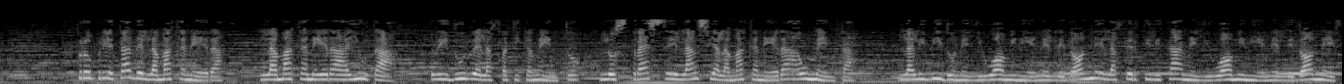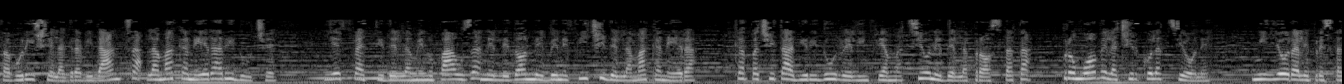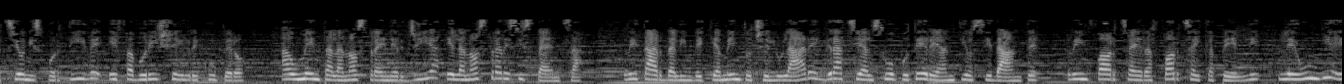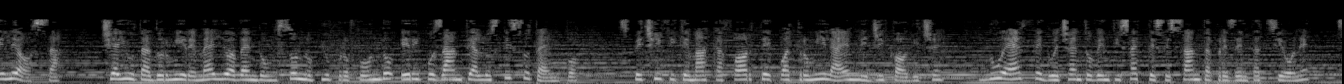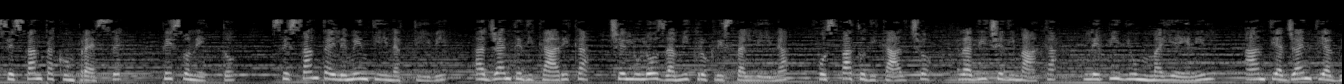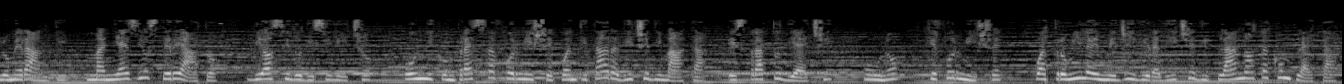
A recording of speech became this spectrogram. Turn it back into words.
Proprietà della maca nera. La maca nera aiuta a ridurre l'affaticamento, lo stress e l'ansia. La maca nera aumenta la libido negli uomini e nelle donne e la fertilità negli uomini e nelle donne e favorisce la gravidanza. La maca nera riduce gli effetti della menopausa nelle donne benefici della maca nera, capacità di ridurre l'infiammazione della prostata, promuove la circolazione, migliora le prestazioni sportive e favorisce il recupero, aumenta la nostra energia e la nostra resistenza, ritarda l'invecchiamento cellulare grazie al suo potere antiossidante, rinforza e rafforza i capelli, le unghie e le ossa. Ci aiuta a dormire meglio avendo un sonno più profondo e riposante allo stesso tempo. Specifiche MH forte 4000 mg codice, 2F227 60 presentazione, 60 compresse, peso netto, 60 elementi inattivi, agente di carica, cellulosa microcristallina, fosfato di calcio, radice di maca, lepidium maienil, antiagenti agglomeranti, magnesio stereato, biossido di silicio, ogni compressa fornisce quantità radice di maca, estratto 10, 1, che fornisce 4000 mg di radice di planota completa.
